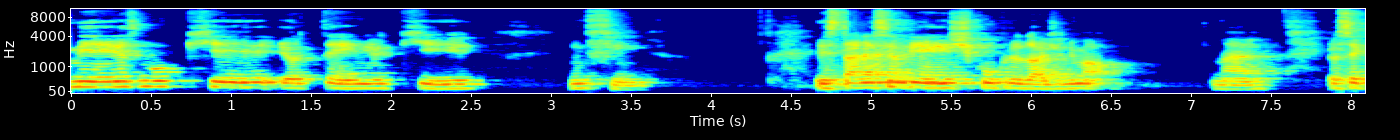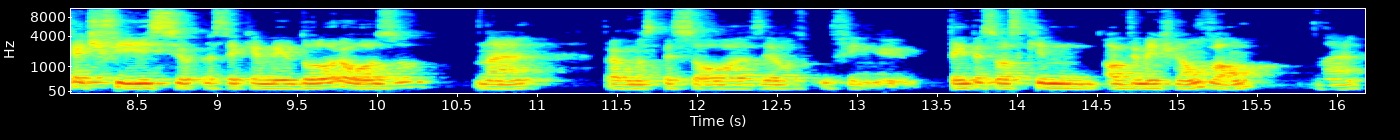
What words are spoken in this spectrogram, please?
mesmo que eu tenha que, enfim, estar nesse ambiente com crueldade animal, né? Eu sei que é difícil, eu sei que é meio doloroso, né, para algumas pessoas, eu, enfim, tem pessoas que obviamente não vão, né?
